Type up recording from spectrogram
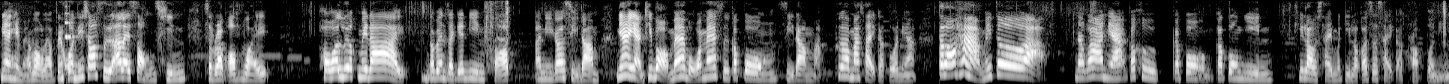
เนี่ยเห็นไหมบอกแล้ว เป็นคนที่ชอบซื้ออะไร2ชิ้นสำหรับ Off-White เพราะว่าเลือกไม่ได้ ก็เป็นแจ็คเก็ตยีน crop อันนี้ก็สีดำเนี่ยอย่างที่บอกแม่บอกว่าแม่ซื้อกระโปรงสีดำอะเพื่อมาใส่กับตัวเนี้ย แต่เราหาไม่เจออะ แล้วก็อันเนี้ยก็คือกระโปรงกระโปรงยีนที่เราใช้เมื่อกี้เราก็จะใส่กับ crop ตัวนี้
